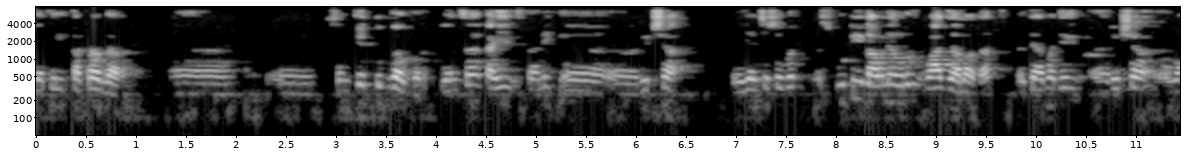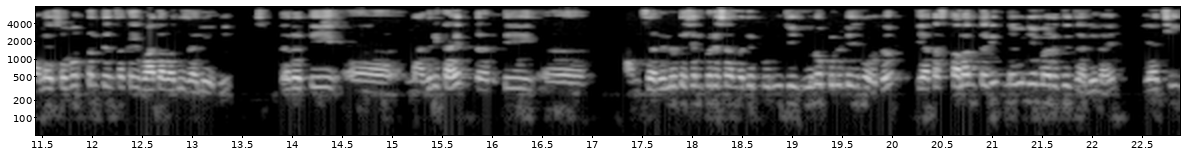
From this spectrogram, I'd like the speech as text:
यातील तक्रारदार संकेत तुपगावकर यांचा काही स्थानिक रिक्षा यांच्यासोबत स्कूटी लावण्यावरून वाद झाला होता. तर त्यामध्ये रिक्षावाल्यासोबत पण त्यांचा काही वादावादी झाली होती. तर ते नागरिक आहेत. तर ते आमचं रेल्वे स्टेशन परिसरामध्ये पूर्वी जे जुनं पोलीस स्टेशन होतं ते आता स्थलांतरित नवीन इमारतीत झालेलं आहे. याची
